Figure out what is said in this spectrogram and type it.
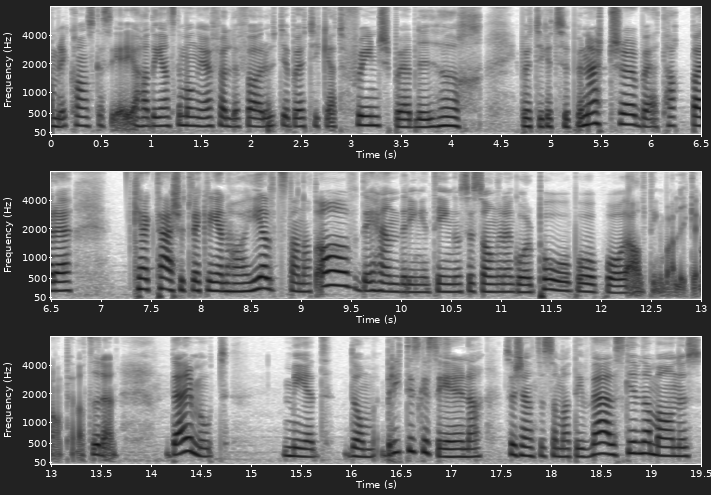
amerikanska serier. Jag hade ganska många jag följde förut. Jag började tycka att Fringe börjar bli... Ugh. Jag började tycka att Supernatural börjar tappa det. Karaktärsutvecklingen har helt stannat av. Det händer ingenting och säsongerna går på och på och på. Allting är bara likadant hela tiden. Däremot med de brittiska serierna så känns det som att det är välskrivna manus,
